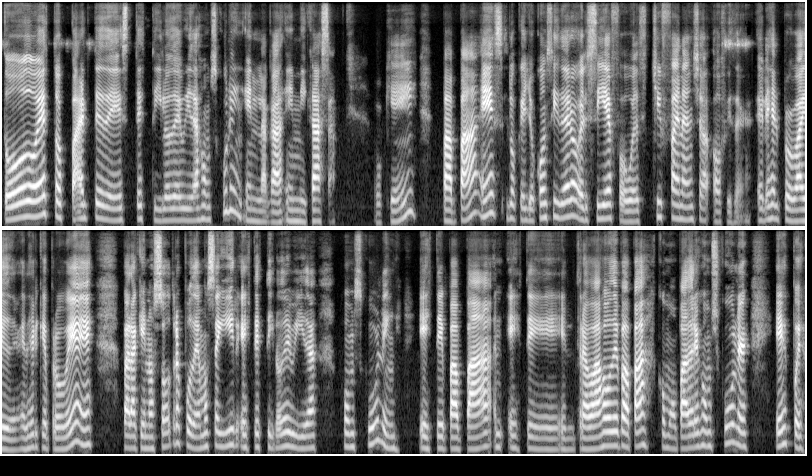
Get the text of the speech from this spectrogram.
Todo esto es parte de este estilo de vida homeschooling en, la, en mi casa. ¿Ok? Papá es lo que yo considero el CFO, el Chief Financial Officer. Él es el provider, él es el que provee para que nosotros podamos seguir este estilo de vida homeschooling. Este papá, este, el trabajo de papá como padre homeschooler es pues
